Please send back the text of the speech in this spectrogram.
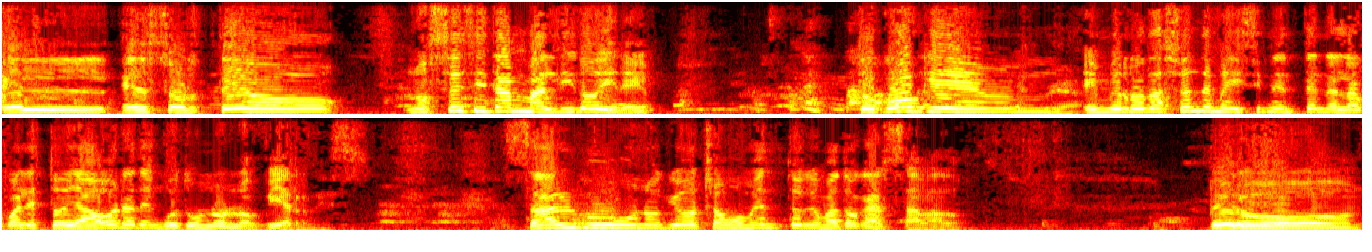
el, el sorteo, no sé si tan maldito diré. Tocó que mm, en mi rotación de medicina interna en la cual estoy ahora tengo turnos los viernes. Salvo uno que otro momento que me va a tocar sábado. Pero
